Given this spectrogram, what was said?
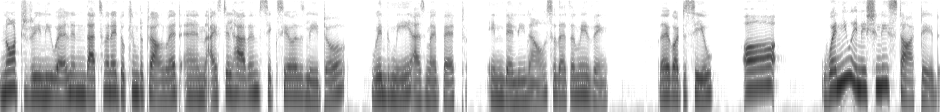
not really well and that's when I took him to Crown Vet and I still have him six years later with me as my pet in Delhi now. So that's amazing that I got to see you. Uh, when you initially started,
